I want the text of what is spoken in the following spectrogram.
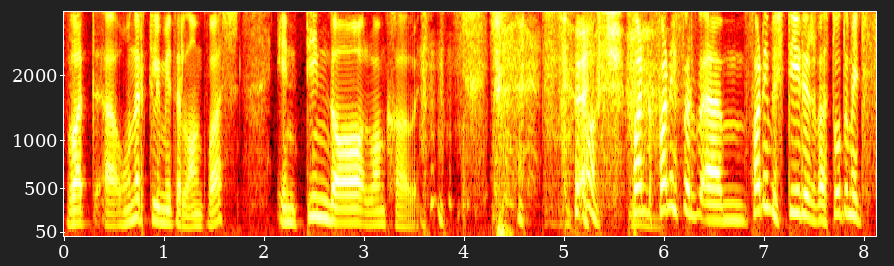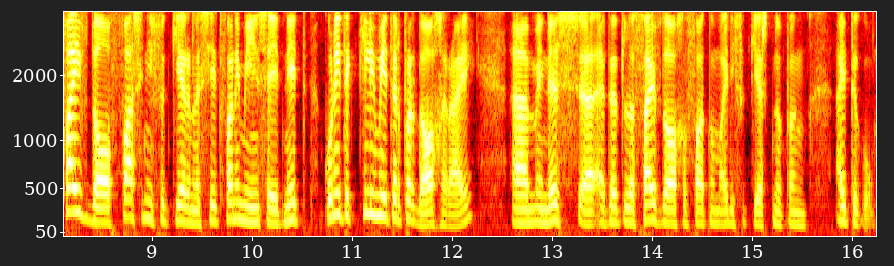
wat uh, 100 km lank was en 10 dae lank gehou het. van van die ehm um, van die bestuurders was tot en met 5 dae vas in die verkeer en hulle sê dit van die mense het net kon net 'n kilometer per dag gery. Ehm um, en dis uh, het dit hulle 5 dae gevat om uit die verkeersknoping uit te kom.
